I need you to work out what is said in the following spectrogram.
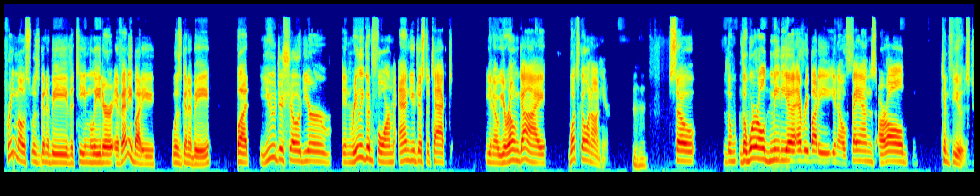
Primoz was going to be the team leader if anybody was going to be, but you just showed you're in really good form and you just attacked, you know, your own guy. What's going on here? Mm-hmm. So the the world media, everybody, you know, fans are all confused.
